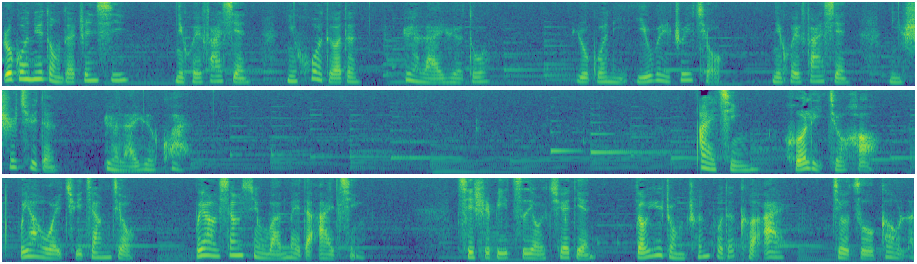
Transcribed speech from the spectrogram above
如果你懂得珍惜，你会发现你获得的越来越多；如果你一味追求，你会发现你失去的。越来越快。爱情合理就好，不要委屈将就，不要相信完美的爱情。其实彼此有缺点，有一种淳朴的可爱就足够了。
